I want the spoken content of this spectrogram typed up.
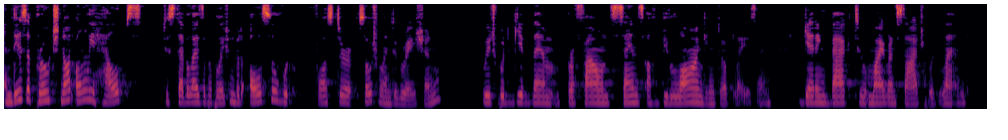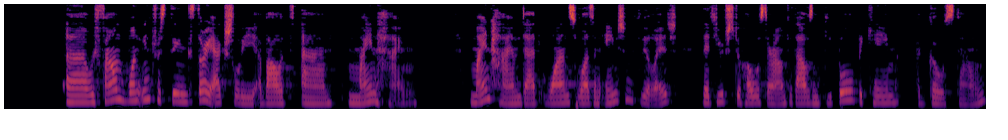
And this approach not only helps to stabilize the population, but also would foster social integration which would give them profound sense of belonging to a place and getting back to migrant touch with land. Uh, we found one interesting story actually about um, Manheim. Manheim, that once was an ancient village that used to host around 2,000 people, became a ghost town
